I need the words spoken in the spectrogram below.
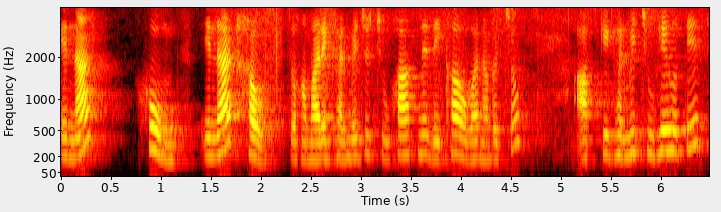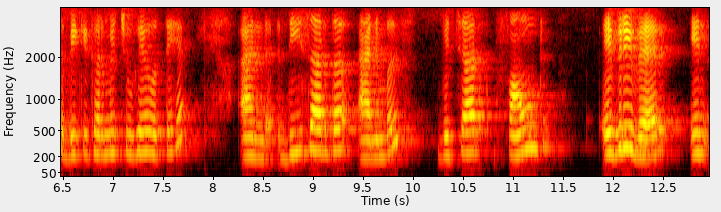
in our homes in our house so हमारे घर में जो चूहा आपने देखा होगा ना बच्चों आपके घर में चूहे होते हैं सभी के घर में चूहे होते हैं and these are the animals which are found everywhere in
